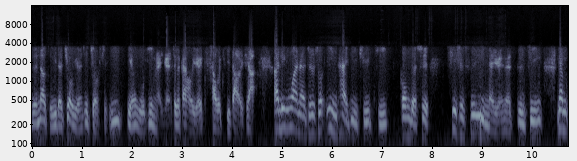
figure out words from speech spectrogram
人道主义的救援是九十一点五亿美元，这个待会也稍微提到一下。那另外呢，就是说印太地区提供的是七十四亿美元的资金，那么、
